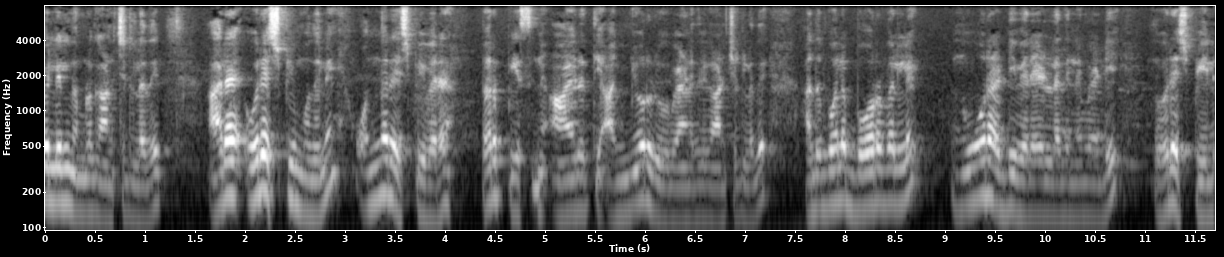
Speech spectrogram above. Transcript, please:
വെല്ലിൽ നമ്മൾ കാണിച്ചിട്ടുള്ളത് അര ഒരു എച്ച് പി മുതൽ ഒന്നര എച്ച് പി വരെ പെർ പീസിന് ആയിരത്തി അഞ്ഞൂറ് രൂപയാണ് ഇതിൽ കാണിച്ചിട്ടുള്ളത്. അതുപോലെ ബോർവെല്ല് നൂറടി വരെയുള്ളതിന് വേണ്ടി ഒരു എച്ച് പിയിൽ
